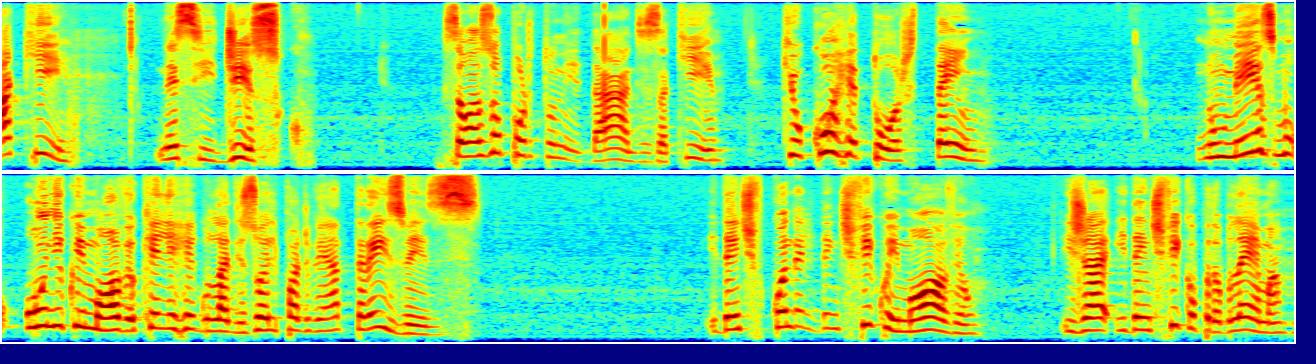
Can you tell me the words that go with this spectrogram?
Aqui, nesse disco, são as oportunidades aqui que o corretor tem no mesmo único imóvel que ele regularizou, ele pode ganhar três vezes. Quando ele identifica o imóvel e já identifica o problema,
